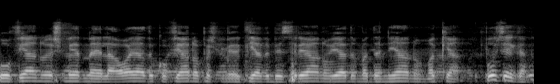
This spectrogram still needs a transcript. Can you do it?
کوفیانو شمیر نه علاوه یا د کوفیانو په شمیر کې یا د بصریانو یا د مدنیانو مکیان پوښی کنه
